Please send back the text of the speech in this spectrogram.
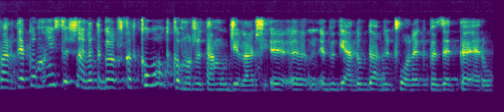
partia komunistyczna, dlatego na przykład Kołotko może tam udzielać wywiadów, dawny członek PZ ZPR-u,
